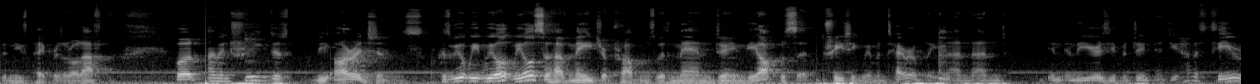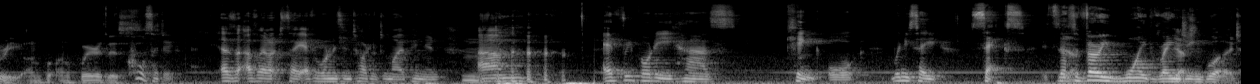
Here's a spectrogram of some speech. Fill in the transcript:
the newspapers are all after. them. But I'm intrigued at the origins because we, we, we, we also have major problems with men doing the opposite, treating women terribly. Hmm. And and in, in the years you've been doing, do you have a theory on on where this? Of course I do. As, as I like to say, everyone is entitled to my opinion. Hmm. Um, everybody has kink, or when you say sex, it's, that's Yeah. a very wide ranging Yes. word.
